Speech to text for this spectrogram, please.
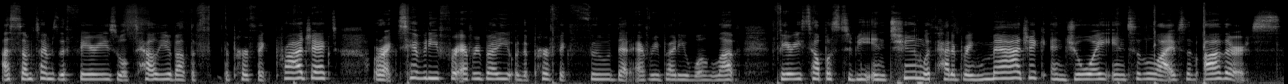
Uh, sometimes the fairies will tell you about the, the perfect project or activity for everybody or the perfect food that everybody will love. Fairies help us to be in tune with how to bring magic and joy into the lives of others.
